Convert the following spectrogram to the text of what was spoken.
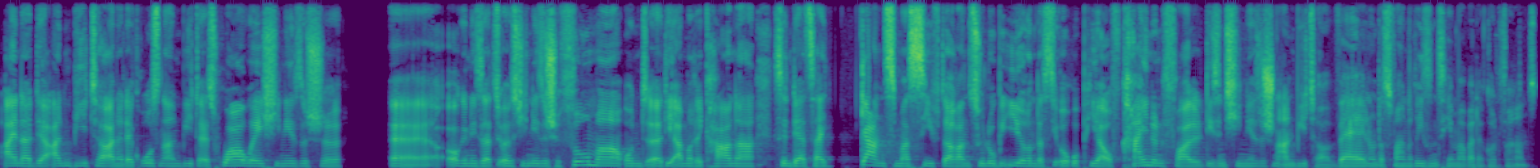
Einer der Anbieter, einer der großen Anbieter ist Huawei, chinesische äh, Organisation, äh, chinesische Firma und äh, die Amerikaner sind derzeit ganz massiv daran zu lobbyieren, dass die Europäer auf keinen Fall diesen chinesischen Anbieter wählen und das war ein Riesenthema bei der Konferenz.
